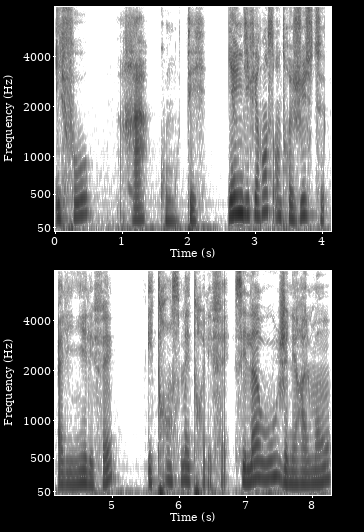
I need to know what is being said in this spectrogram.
Il faut raconter. Il y a une différence entre juste aligner les faits et transmettre les faits. C'est là où, généralement,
